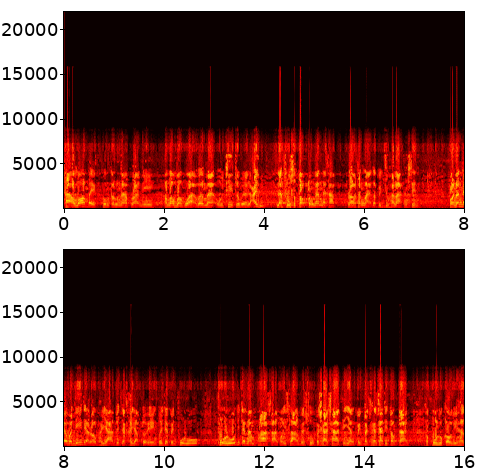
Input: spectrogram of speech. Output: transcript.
ถ้าอัลลอฮ์ไม่คงกรุณาปราณีอัลลอฮ์บอกว่าว่ามาอุที่ทุนมินไลและฟูสต็อปตรงนั้นนะครับ เราทั้งหลายก็เป็นยุฮาระทั้งสิ้น ราะนั้นในวันนี้เนี่ยเราพยายามที่จะขยับตัวเองเพื่อจะเป็นผู้รู้ ผู้รู้ที่จะนำพาสารของอิสลามไปสู่ประชาชาติที่ยังเป็นประชาชาติที่ต้องการอักูลูกาลีฮะ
